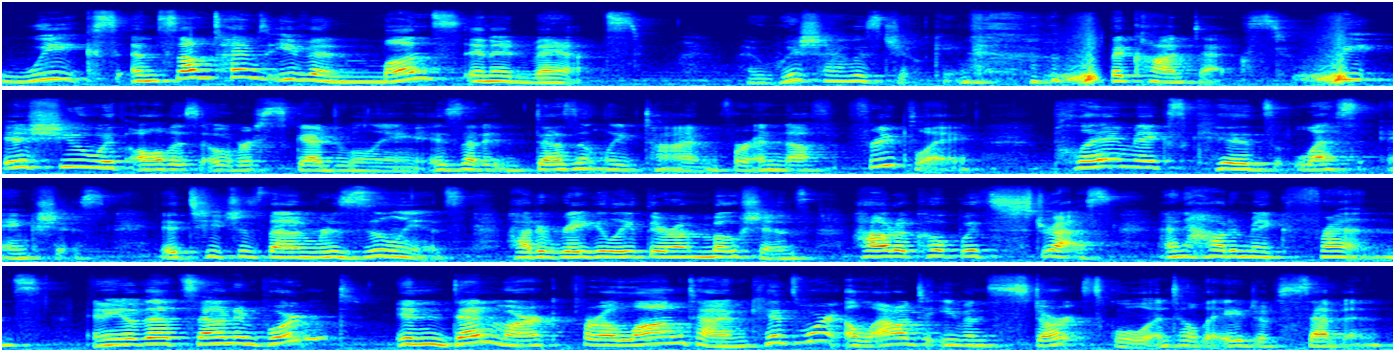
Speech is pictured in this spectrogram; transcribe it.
weeks and sometimes even months in advance. I wish I was joking. the context. The issue with all this overscheduling is that it doesn't leave time for enough free play. Play makes kids less anxious. It teaches them resilience, how to regulate their emotions, how to cope with stress, and how to make friends. Any of that sound important? In Denmark, for a long time, kids weren't allowed to even start school until the age of seven.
